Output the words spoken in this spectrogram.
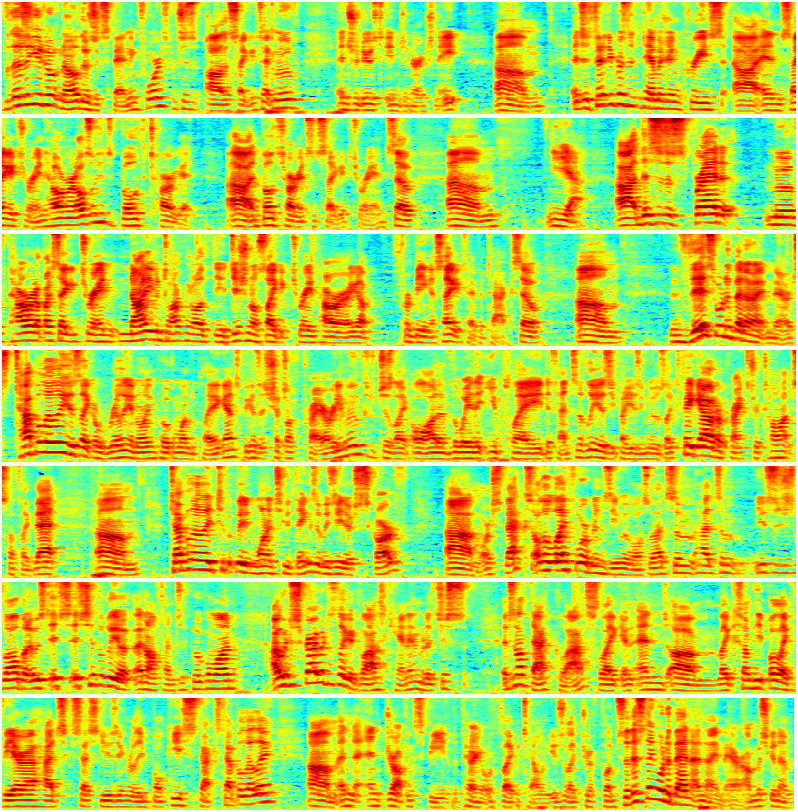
for those of you who don't know, there's Expanding Force, which is uh, the Psychic type move introduced in Generation 8. Um, it's a 50% damage increase uh, in Psychic Terrain. However, it also hits both target, uh, both targets in Psychic Terrain. So um, yeah. Uh, this is a spread move powered up by Psychic Terrain, not even talking about the additional Psychic Terrain powering up for being a Psychic type attack. So, um, this would have been a nightmare. Tapu Lele is like a really annoying Pokemon to play against because it shuts off priority moves, which is like a lot of the way that you play defensively is by using moves like Fake Out or Prankster Taunt, stuff like that. Um, Lele typically did one of two things. It was either Scarf um, or Specs. Although Life Orb and Z-Move also had some had some usage as well, but it was it's, it's typically a, an offensive Pokemon. I would describe it as like a glass cannon, but it's just it's not that glass. Like and and um like some people like Vieira had success using really bulky Specs Tapu Lele, um and and dropping speed, pairing it with like a Tailwind user like Drifblim. So this thing would have been a nightmare. I'm just gonna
